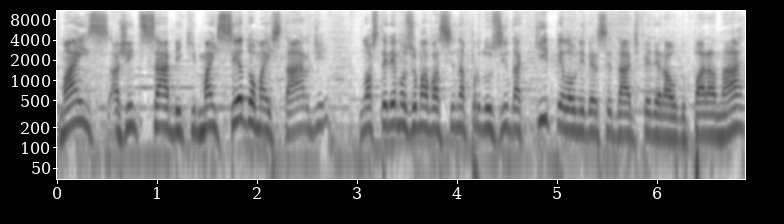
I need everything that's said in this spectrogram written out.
Mas a gente sabe que mais cedo ou mais tarde nós teremos uma vacina produzida aqui pela Universidade Federal do Paraná,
